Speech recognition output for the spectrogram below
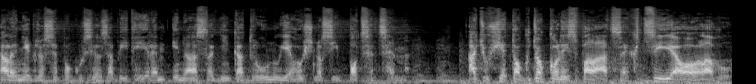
Ale někdo se pokusil zabít Hirem i následníka trůnu, jehož nosí pod srdcem. Ať už je to kdokoliv z paláce, chci jeho hlavu.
